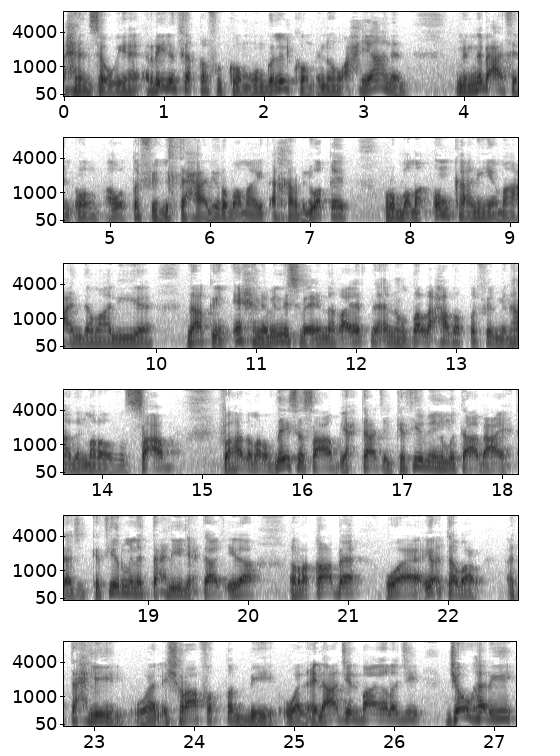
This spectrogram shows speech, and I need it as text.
إحنا نسويها. نريد نثقفكم ونقول لكم إنه أحيانا من نبعث الأم أو الطفل للتحالي ربما يتأخر بالوقت ربما امكانيه ما عنده مالية لكن إحنا بالنسبة لنا غايتنا أنه نطلع هذا الطفل من هذا المرض الصعب. فهذا مرض ليس صعب يحتاج الكثير من المتابعة يحتاج الكثير من التحليل يحتاج إلى الرقابة ويعتبر التحليل والإشراف الطبي والعلاج البيولوجي جوهري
